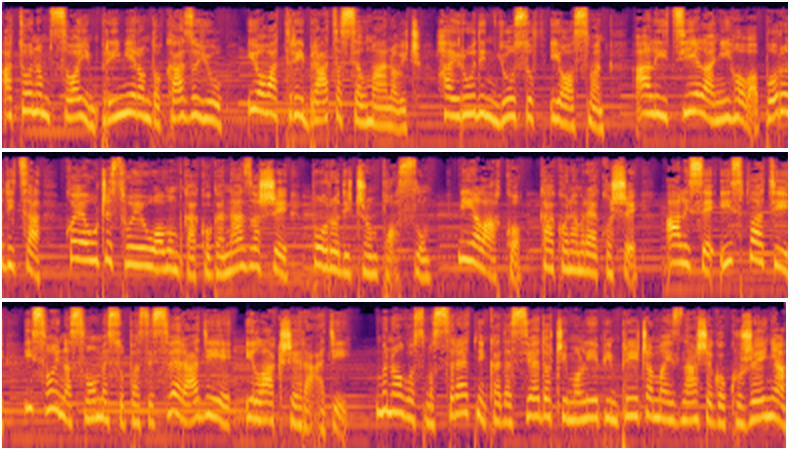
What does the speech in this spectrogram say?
a to nam svojim primjerom dokazuju i ova tri brata Selmanović, Hajrudin, Jusuf i Osman, ali i cijela njihova porodica koja učestvuje u ovom, kako ga nazvaše, porodičnom poslu. Nije lako, kako nam rekoše, ali se isplati i svoj na svome su pa se sve radije i lakše radi. Mnogo smo sretni kada svjedočimo lijepim pričama iz našeg okruženja,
